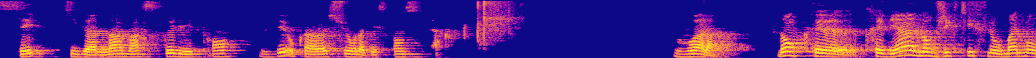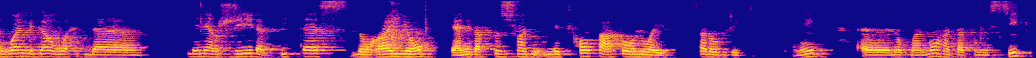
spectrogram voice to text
c'est égal à la masse de l'électron V au carré sur la distance R. Voilà. Donc, euh, très bien. L'objectif, normalement, l'énergie, la vitesse, le rayon, et la position de l'électron par rapport au noyau. C'est l'objectif. Euh, normalement, un atomistique,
